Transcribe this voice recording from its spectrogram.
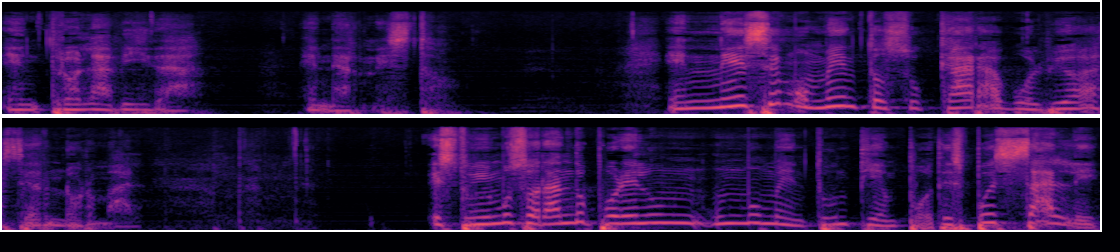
entró la vida en Ernesto. En ese momento su cara volvió a ser normal estuvimos orando por él un, momento, un tiempo. Después sale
